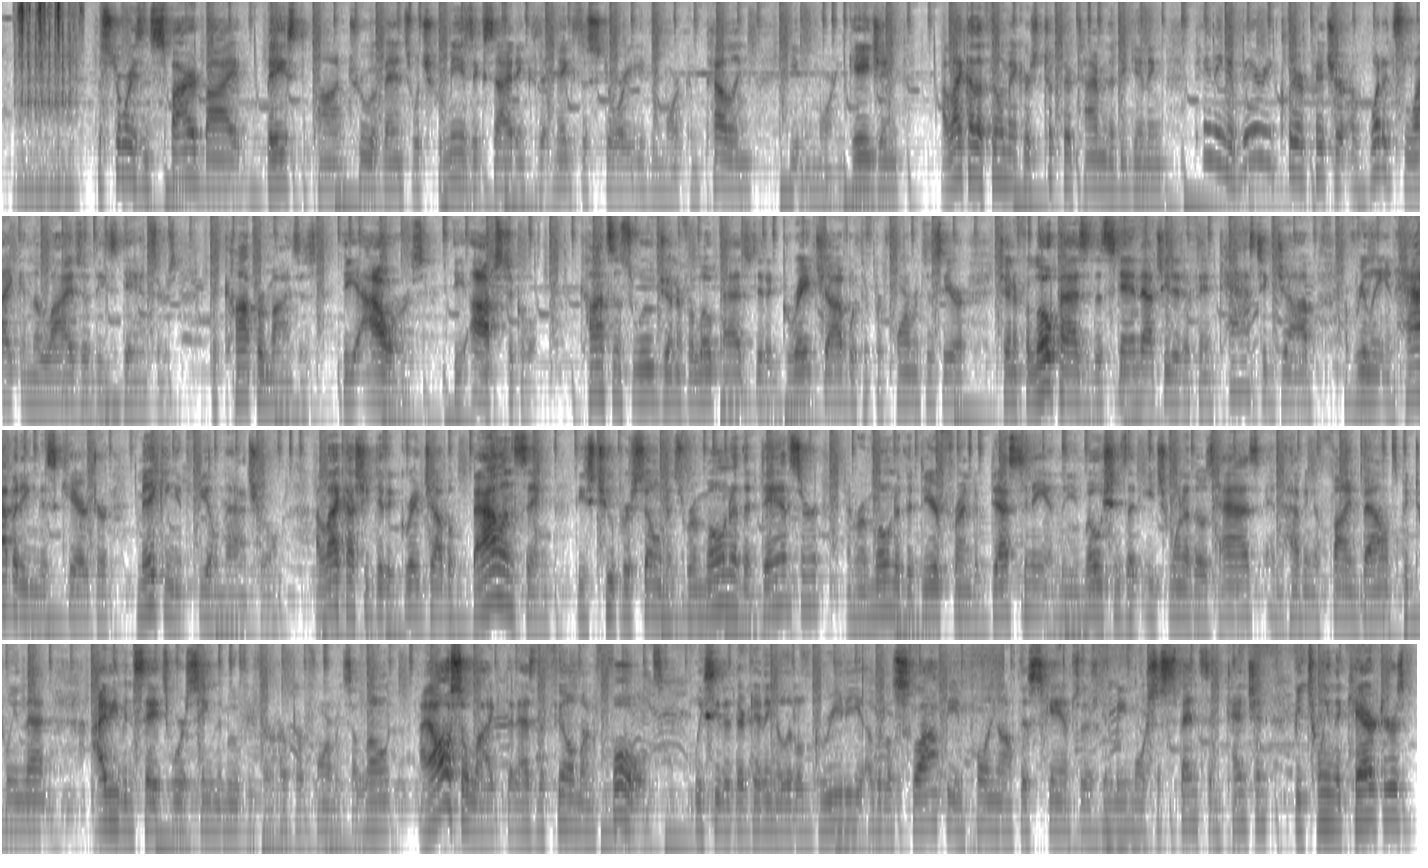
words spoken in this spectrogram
The story is inspired by, based upon true events, which for me is exciting because it makes the story even more compelling, even more engaging. I like how the filmmakers took their time in the beginning, painting a very clear picture of what it's like in the lives of these dancers, the compromises, the hours, the obstacles. Constance Wu, Jennifer Lopez did a great job with her performances here. Jennifer Lopez is the standout. She did a fantastic job of really inhabiting this character, making it feel natural. I like how she did a great job of balancing these two personas, Ramona the dancer and Ramona the dear friend of Destiny and the emotions that each one of those has and having a fine balance between that. I'd even say it's worth seeing the movie for her performance alone. I also like that as the film unfolds, we see that they're getting a little greedy, a little sloppy and pulling off this scam, so there's gonna be more suspense and tension between the the characters.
